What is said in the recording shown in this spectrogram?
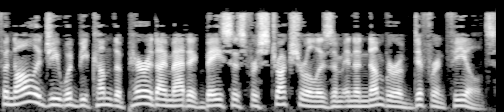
Phonology would become the paradigmatic basis for structuralism in a number of different fields.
